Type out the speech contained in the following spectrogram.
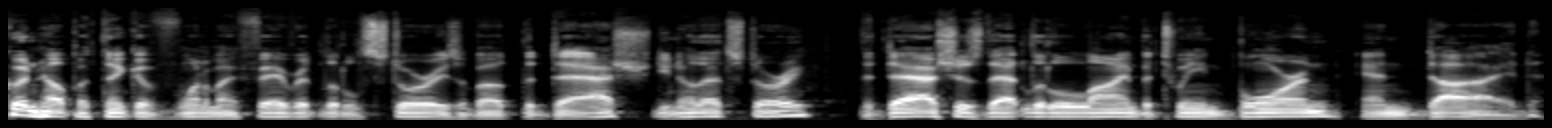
Couldn't help but think of one of my favorite little stories about the dash. You know that story? The dash is that little line between born and died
